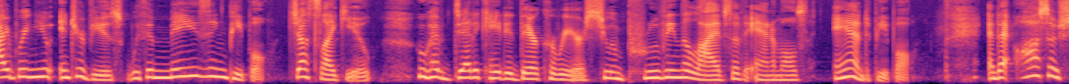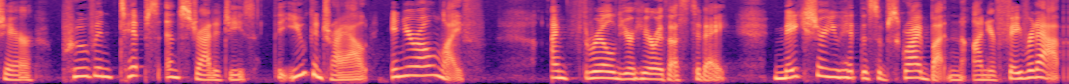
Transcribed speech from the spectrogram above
I bring you interviews with amazing people just like you who have dedicated their careers to improving the lives of animals and people. And I also share proven tips and strategies that you can try out in your own life. I'm thrilled you're here with us today. Make sure you hit the subscribe button on your favorite app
